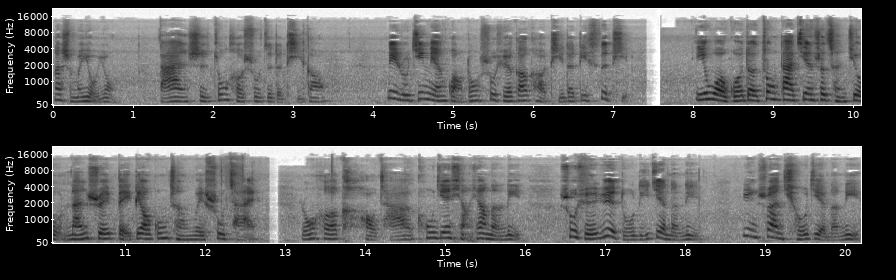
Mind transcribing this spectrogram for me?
那什么有用？答案是综合素质的提高。例如今年广东数学高考题的第四题，以我国的重大建设成就南水北调工程为素材，融合考察空间想象能力、数学阅读理解能力、运算求解能力，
